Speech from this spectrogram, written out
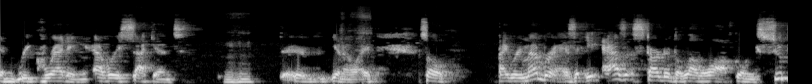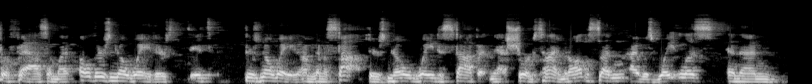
and regretting every 2nd mm-hmm. You know, so I remember as it, as it started to level off, going super fast. I'm like, oh, there's no way. There's it's there's no way I'm going to stop. There's no way to stop it in that short time. And all of a sudden, I was weightless, and then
